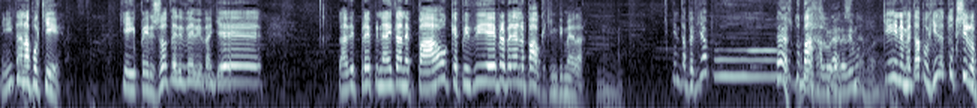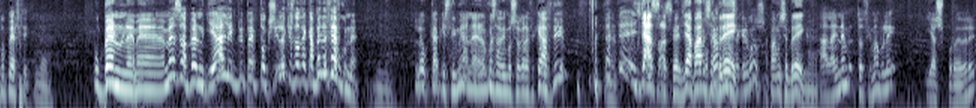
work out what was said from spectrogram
Ήταν από εκεί. Και οι περισσότεροι δεν ήταν και. Δηλαδή πρέπει να ήταν πάω και επειδή έπρεπε να είναι πάω και εκείνη τη μέρα. Είναι τα παιδιά που. Ναι, του μπάχαλου, ρε εντάξει, παιδί μου. ναι, μωρέ. και είναι μετά που γίνεται το ξύλο που πέφτει. Ναι. Που μπαίνουν με, μέσα, μπαίνουν και οι άλλοι, πέφτει το ξύλο και στο 15 φεύγουν. Ναι. Λέω κάποια στιγμή αν ανεβούν στα δημοσιογραφικά αυτοί. Γεια σας. Παιδιά, πάμε σε break. Ακριβώς. Πάμε σε break. Ναι. Αλλά είναι το θυμά που λέει Γεια σου, Πρόεδρε.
